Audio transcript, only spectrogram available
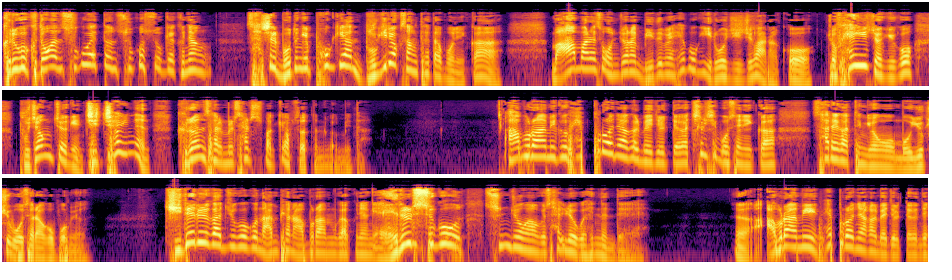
그리고 그동안 수고했던 수고 속에 그냥 사실 모든 게 포기한 무기력 상태다 보니까 마음 안에서 온전한 믿음의 회복이 이루어지지도 않았고 좀 회의적이고 부정적인 지쳐있는 그런 삶을 살 수밖에 없었던 겁니다. 아브라함이 그 횃불 언약을 맺을 때가 75세니까 사례 같은 경우 뭐 65세라고 보면 기대를 가지고 그 남편 아브라함과 그냥 애를 쓰고 순종하고 살려고 했는데 어, 아브라함이 횃불 언약을 맺을 때 근데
